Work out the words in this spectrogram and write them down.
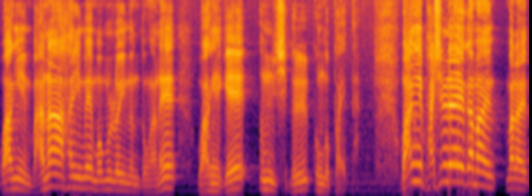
왕이 마나하임에 머물러 있는 동안에 왕에게 음식을 공급하였다. 왕이 바실레아가 말하였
